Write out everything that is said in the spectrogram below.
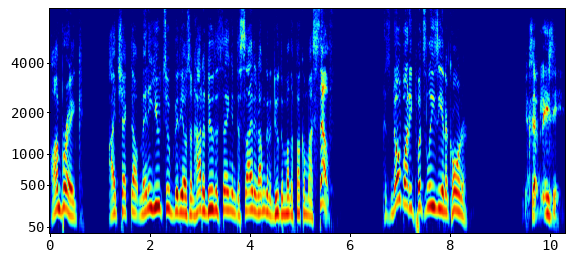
on break, I checked out many YouTube videos on how to do the thing and decided I'm going to do the motherfucker myself. Because nobody puts Leezy in a corner Except Lazy.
